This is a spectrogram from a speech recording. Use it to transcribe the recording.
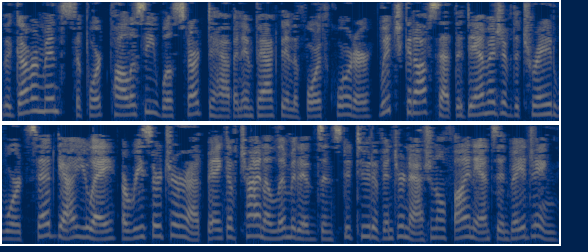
The government's support policy will start to have an impact in the fourth quarter, which could offset the damage of the trade war, said Gao Yue, a researcher at Bank of China Limited's Institute of International Finance in Beijing.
